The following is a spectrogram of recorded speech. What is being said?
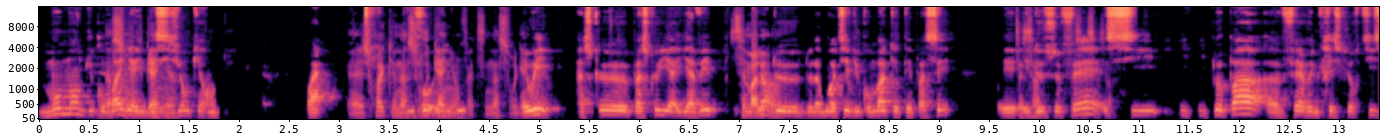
moment du combat, il y a une hein. décision qui est rendue. Ouais. Je crois que Nassour gagne en fait. gagne. oui, parce que parce qu'il y, y, avait plus hein. de, la moitié du combat qui était passé. Et, de ce fait, si il, peut pas euh, faire une crise Curtis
